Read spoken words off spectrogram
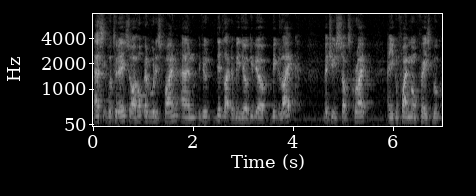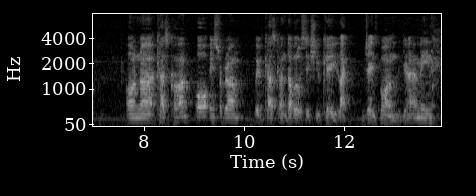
that's it for today. So I hope everybody's fine. And if you did like the video, give you a big like. Make sure you subscribe. And you can find me on Facebook on uh, Kaz Khan or Instagram with Kazkan 006 UK, like James Bond, you know what I mean?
